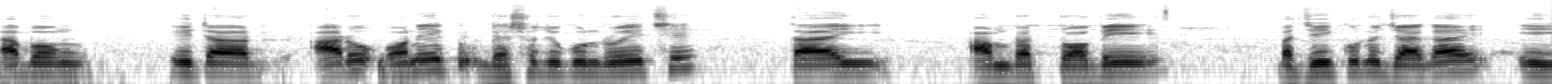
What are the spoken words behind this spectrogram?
এবং এটার আরও অনেক ভেষজ গুণ রয়েছে। তাই আমরা টবে বা যে কোনো জায়গায় এই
